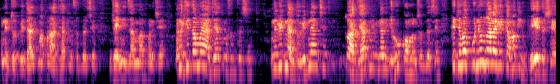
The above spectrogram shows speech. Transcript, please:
અને જો વેદાંતમાં પણ આધ્યાત્મ શબ્દ છે જૈનિઝમમાં પણ છે અને ગીતામાં આધ્યાત્મ શબ્દ છે. અને વિજ્ઞાન તો વિજ્ઞાન છે. તો આધ્યાત્મિક વિજ્ઞાન એવો કોમન શબ્દ છે કે જેમાં કોઈને એવું ના લાગે કે આમાં કંઈક ભેદ છે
